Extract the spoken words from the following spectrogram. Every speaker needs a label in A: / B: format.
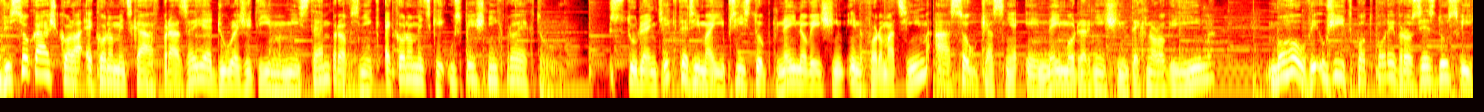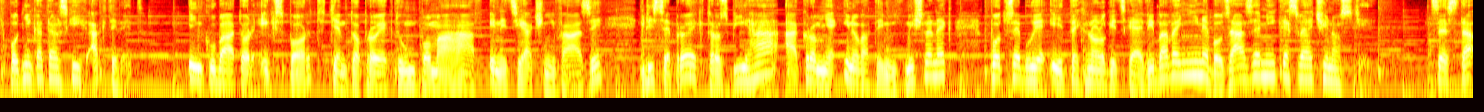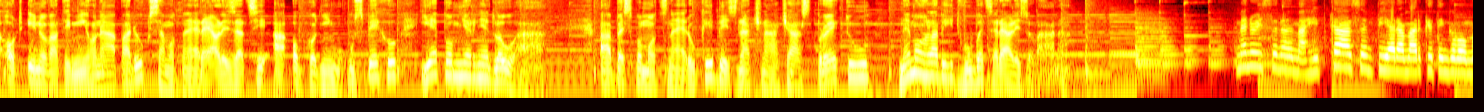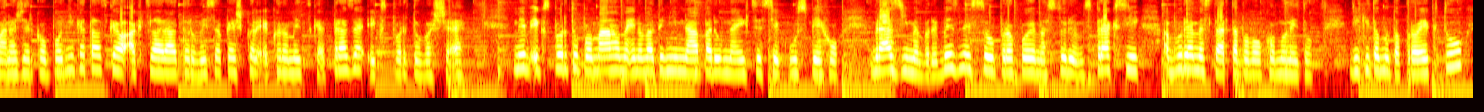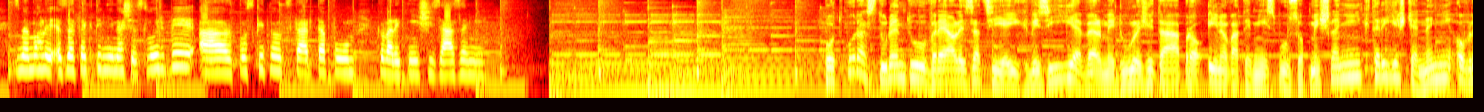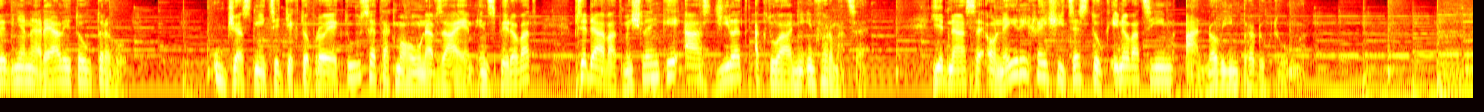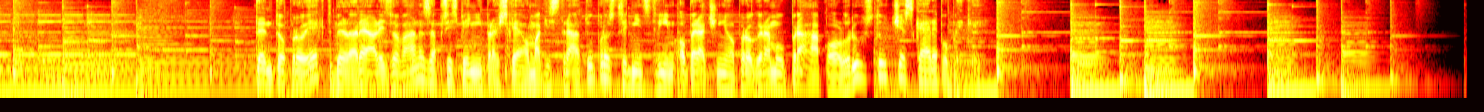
A: Vysoká škola ekonomická v Praze je důležitým místem pro vznik ekonomicky úspěšných projektů. Studenti, kteří mají přístup k nejnovějším informacím a současně i nejmodernějším technologiím, mohou využít podpory v rozjezdu svých podnikatelských aktivit. Inkubátor Xport těmto projektům pomáhá v iniciační fázi, kdy se projekt rozbíhá a kromě inovativních myšlenek potřebuje i technologické vybavení nebo zázemí ke své činnosti. Cesta od inovativního nápadu k samotné realizaci a obchodnímu úspěchu je poměrně dlouhá a bez pomocné ruky by značná část projektů nemohla být vůbec realizována.
B: Jmenuji se Noema Hybka a jsem PR a marketingovou manažerkou podnikatelského akcelerátoru Vysoké školy ekonomické v Praze Exportu VŠE. My v Exportu pomáháme inovativním nápadům na jejich cestě k úspěchu. Brázdíme vody biznesu, propojíme studium s praxí a budujeme startupovou komunitu. Díky tomuto projektu jsme mohli zefektivnit naše služby a poskytnout startupům kvalitnější zázemí.
A: Podpora studentů v realizaci jejich vizí je velmi důležitá pro inovativní způsob myšlení, který ještě není ovlivněn realitou trhu. Účastníci těchto projektů se tak mohou navzájem inspirovat, předávat myšlenky a sdílet aktuální informace. Jedná se o nejrychlejší cestu k inovacím a novým produktům. Tento projekt byl realizován za přispění Pražského magistrátu prostřednictvím operačního programu Praha pol růstu České republiky.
